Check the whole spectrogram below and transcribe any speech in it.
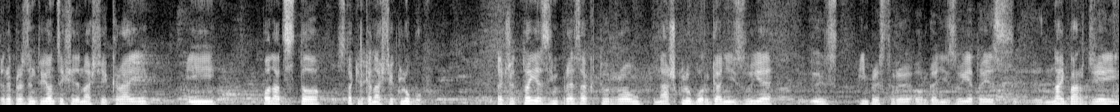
reprezentujących 17 krajów i ponad 100, 100 kilkanaście klubów. Także to jest impreza, którą nasz klub organizuje. Y, Imprez, które organizuje, to jest y, najbardziej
